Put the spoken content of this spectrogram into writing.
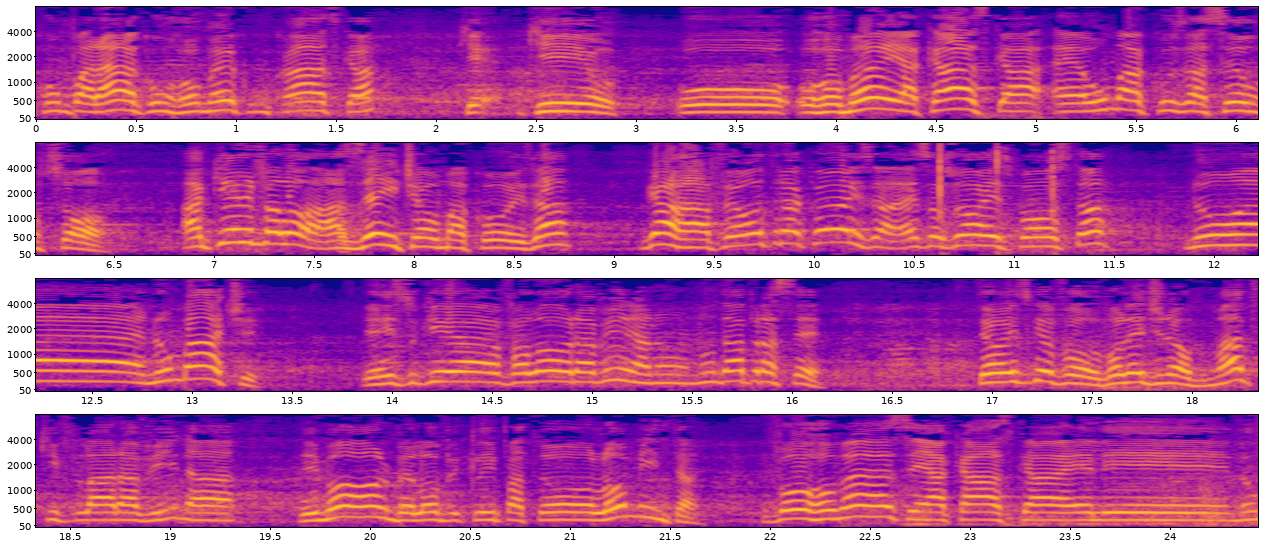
comparar com romã com casca, que, que o, o, o romã e a casca é uma acusação só. Aqui ele falou, azeite é uma coisa, garrafa é outra coisa. Essa sua resposta não, é, não bate. E é isso que falou Ravina, não, não dá para ser. Então, isso que eu vou, vou ler de novo. Mat kifla ravina, limon, belo biklipato, lo minta. O romã, sem a casca, ele não,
